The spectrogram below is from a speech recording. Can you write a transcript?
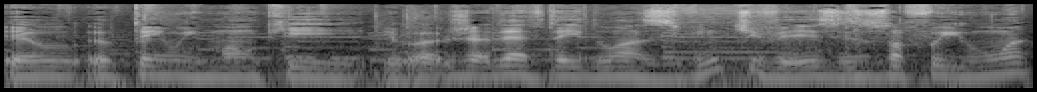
Eu, eu tenho um irmão que eu já deve ter ido umas 20 vezes, eu só fui uma.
